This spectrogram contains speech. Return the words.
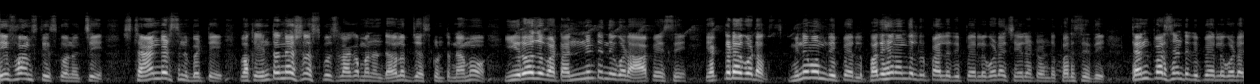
రీఫార్మ్స్ తీసుకొని వచ్చి స్టాండర్డ్స్ని బట్టి ఒక ఇంటర్నేషనల్ స్కూల్స్ లాగా మనం డెవలప్ చేసుకుంటున్నామో ఈరోజు వాటన్నింటినీ కూడా ఆపేసి ఎక్కడ కూడా మినిమం రిపేర్లు పదిహేను వందల రూపాయల రిపేర్లు కూడా చేయనటువంటి పరిస్థితి టెన్ పర్సెంట్ రిపేర్లు కూడా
